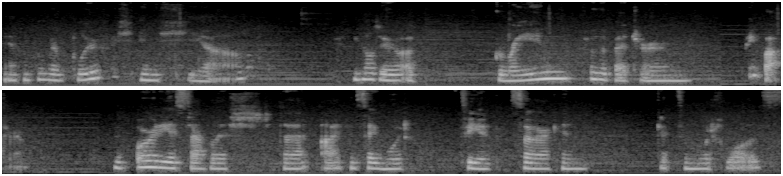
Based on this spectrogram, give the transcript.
Yeah, I think I'll go blue in here. I think I'll do a green for the bedroom, bathroom. We've already established that I can say wood for you, so I can get some wood floors.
